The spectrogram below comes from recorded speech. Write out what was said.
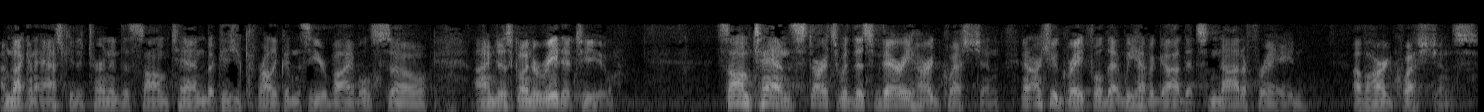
I'm not going to ask you to turn into Psalm 10 because you probably couldn't see your Bibles, so I'm just going to read it to you. Psalm 10 starts with this very hard question. And aren't you grateful that we have a God that's not afraid of hard questions?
